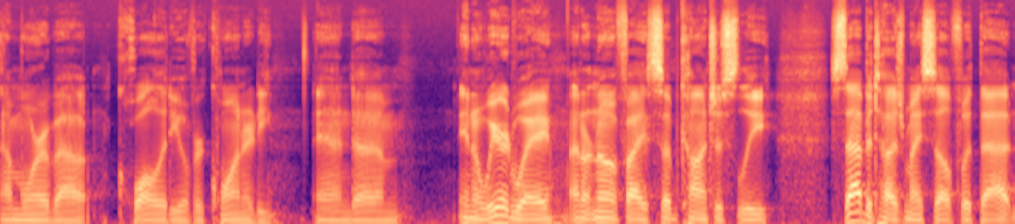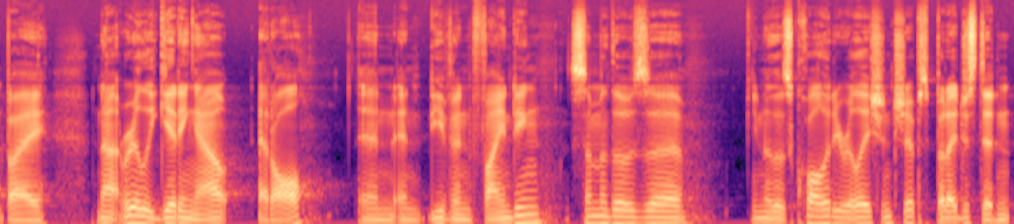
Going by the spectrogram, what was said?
I'm more about quality over quantity, and um, in a weird way, I don't know if I subconsciously sabotage myself with that by not really getting out at all, and and even finding some of those uh, you know those quality relationships, but I just didn't.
